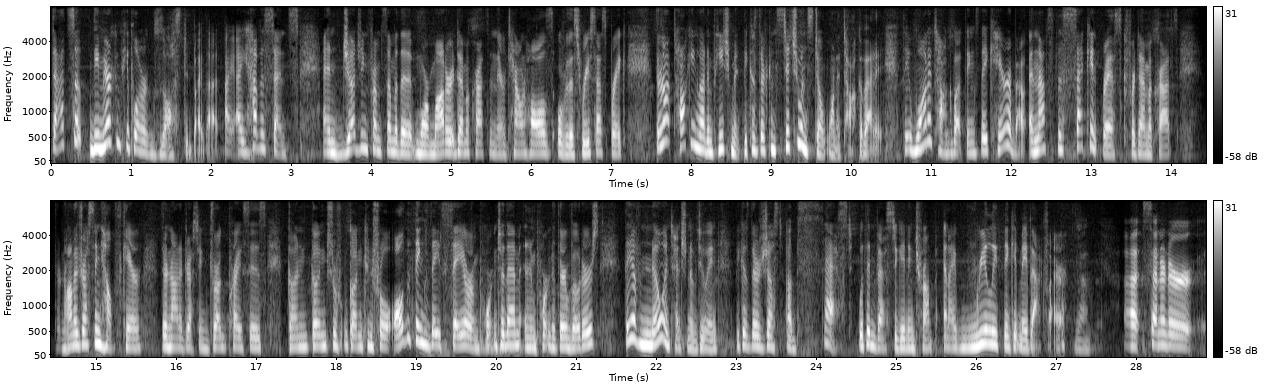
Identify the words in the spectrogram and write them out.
that's a, the American people are exhausted by that. I, I have a sense, and judging from some of the more moderate Democrats in their town halls over this recess break, they're not talking about impeachment because their constituents don't want to talk about it. They want to talk about things they care about, and that's the second second risk for Democrats. They're not addressing health care. They're not addressing drug prices, gun, gun, gun control, all the things they say are important to them and important to their voters. They have no intention of doing because they're just obsessed with investigating Trump. And I really think it may backfire. Yeah. Uh, Senator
